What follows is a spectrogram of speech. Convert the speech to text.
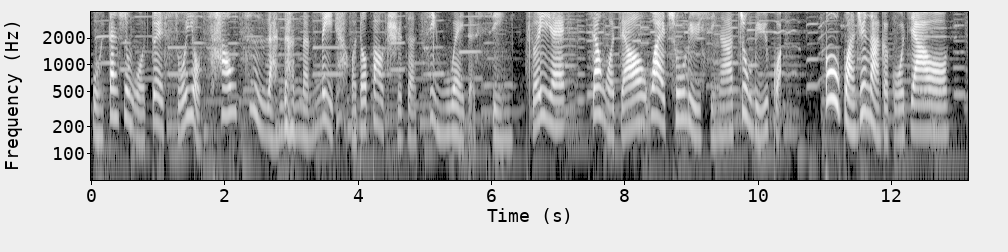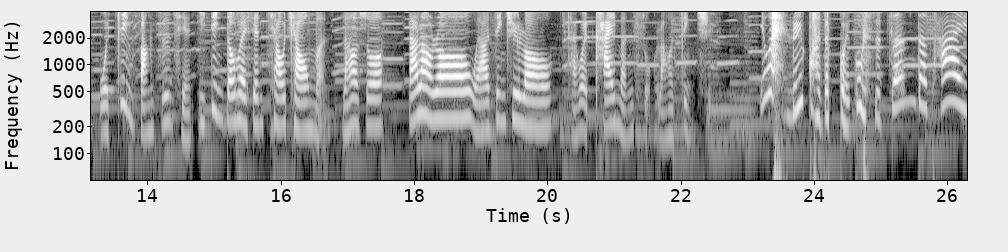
我但是我对所有超自然的能力，我都保持着敬畏的心。所以诶，像我只要外出旅行啊，住旅馆，不管去哪个国家哦。我进房之前一定都会先敲敲门，然后说打扰喽，我要进去喽，才会开门锁，然后进去。因为旅馆的鬼故事真的太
